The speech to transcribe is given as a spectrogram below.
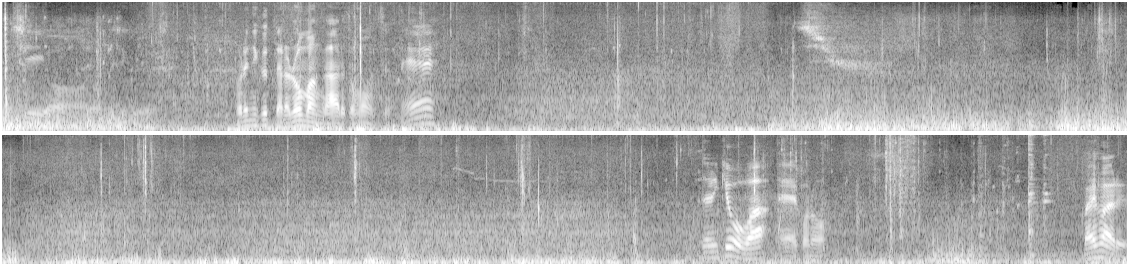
楽しいよロングジグこれに食ったらロマンがあると思うんですよね。ちなみに今日は、えー、このバイファール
